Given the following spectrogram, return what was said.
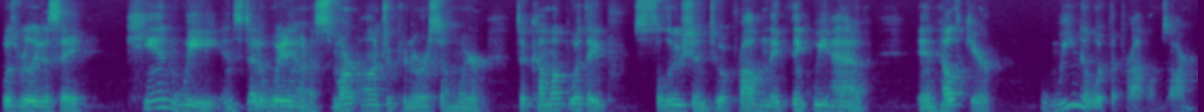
was really to say, can we, instead of waiting on a smart entrepreneur somewhere to come up with a solution to a problem they think we have in healthcare, we know what the problems are.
